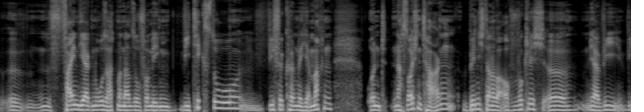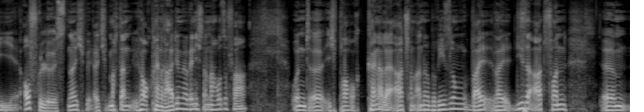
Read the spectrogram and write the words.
äh, Feindiagnose hat man dann so von wegen, wie tickst du, wie viel können wir hier machen? Und nach solchen Tagen bin ich dann aber auch wirklich äh, ja wie wie aufgelöst. Ne? Ich, ich mache dann ich höre auch kein Radio mehr, wenn ich dann nach Hause fahre. Und äh, ich brauche auch keinerlei Art von anderer Berieselung, weil, weil diese Art von ähm,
